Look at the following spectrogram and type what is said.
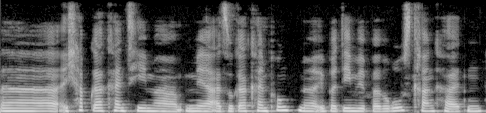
äh, ich habe gar kein Thema mehr, also gar keinen Punkt mehr, über den wir bei Berufskrankheiten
